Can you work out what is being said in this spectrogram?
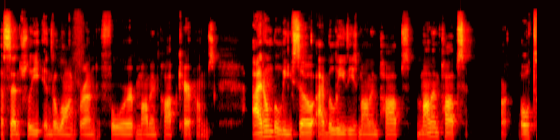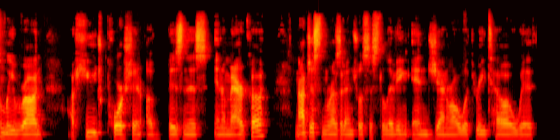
essentially in the long run for mom and pop care homes. I don't believe so. I believe these mom and pops, mom and pops are ultimately run a huge portion of business in America, not just in residential assisted living, in general, with retail, with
